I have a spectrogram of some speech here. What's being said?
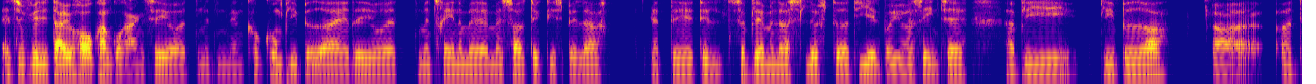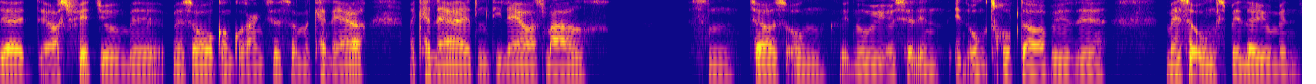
at selvfølgelig, der er jo hård konkurrence, jo, at man, man kan kun blive bedre af det, jo, at man træner med, med så dygtige spillere, at det, det, så bliver man også løftet, og de hjælper jo også en til at blive, blive bedre. Og, og det, er, det er også fedt jo med, med så hård konkurrence, så man kan lære, man kan lære af dem. De lærer også meget sådan, til os unge. Nu er vi jo selv en, en ung trup deroppe. Det er masser af unge spillere jo, men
